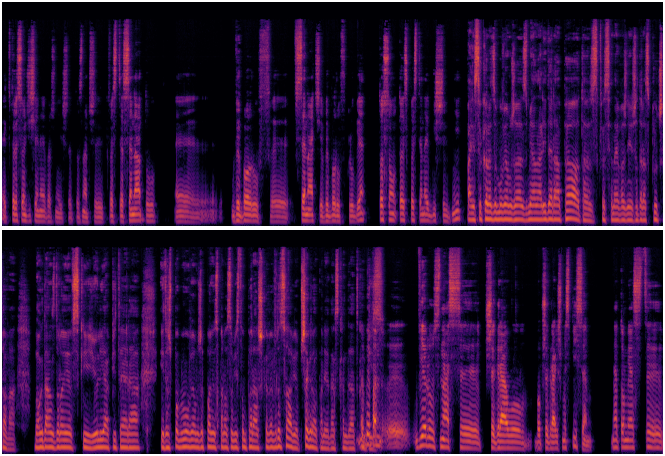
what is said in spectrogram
e, które są dzisiaj najważniejsze. To znaczy kwestia Senatu, wyborów w Senacie, wyborów w klubie. To, są, to jest kwestia najbliższych dni. Pańscy koledzy mówią, że zmiana lidera PO to jest kwestia najważniejsza, teraz kluczowa. Bogdan Zdrojewski, Julia Pitera i też mówią, że poniósł pan osobistą porażkę we Wrocławiu. Przegrał pan jednak z kandydatką No pan, e, wielu z nas e, przegrało, bo przegraliśmy z PiSem. Natomiast e,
